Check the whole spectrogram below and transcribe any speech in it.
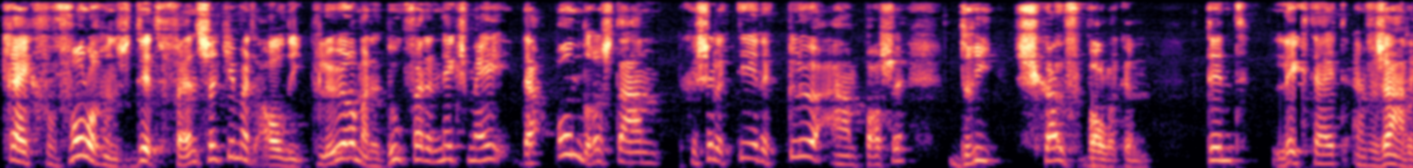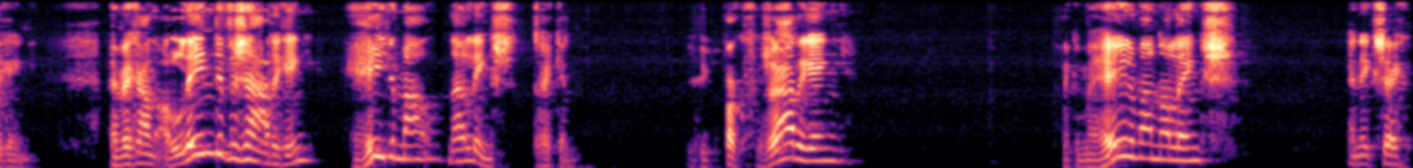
Krijg vervolgens dit venstertje met al die kleuren, maar daar doe ik verder niks mee. Daaronder staan geselecteerde kleur aanpassen, drie schuifbalken tint, lichtheid en verzadiging. En we gaan alleen de verzadiging helemaal naar links trekken. Dus ik pak verzadiging, trek hem helemaal naar links en ik zeg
